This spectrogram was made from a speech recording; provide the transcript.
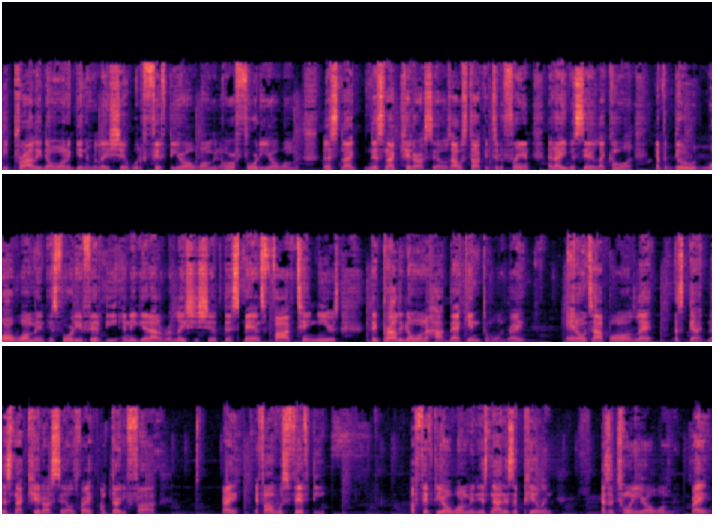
He probably don't want to get in a relationship with a 50 year old woman or a 40 year old woman. Let's like let's not kid ourselves. I was talking to the friend and I even said like, come on, if a dude or a woman is 40 or 50 and they get out of a relationship that spans five, 10 years, they probably don't want to hop back into one, right? And on top of all that, let's got let's not kid ourselves, right? I'm 35, right? If I was 50, a 50 year old woman is not as appealing as a 20 year old woman, right?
